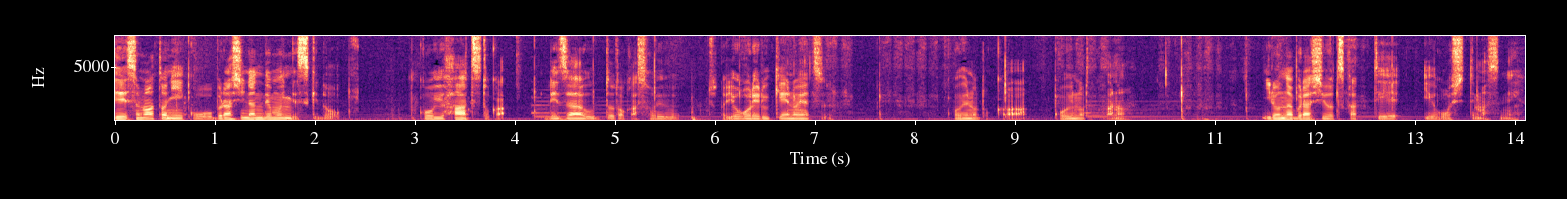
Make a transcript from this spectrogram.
でその後にこうブラシ何でもいいんですけどこういうハーツとかレザーウッドとかそういうちょっと汚れる系のやつこういうのとかこういうのとかかな。いろんなブラシを使って汚してますね。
